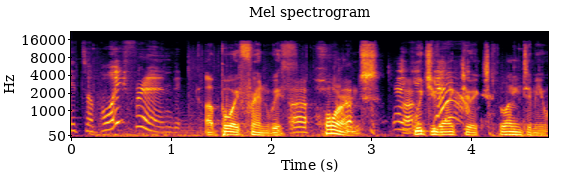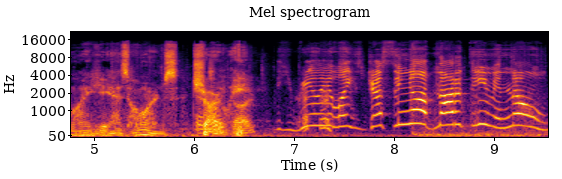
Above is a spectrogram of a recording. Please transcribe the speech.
It's a boyfriend. A boyfriend with Uh, horns. uh, Would you yeah. like to explain to me why he has horns, Oh Charlie? God. He really likes dressing up, not a demon, no.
